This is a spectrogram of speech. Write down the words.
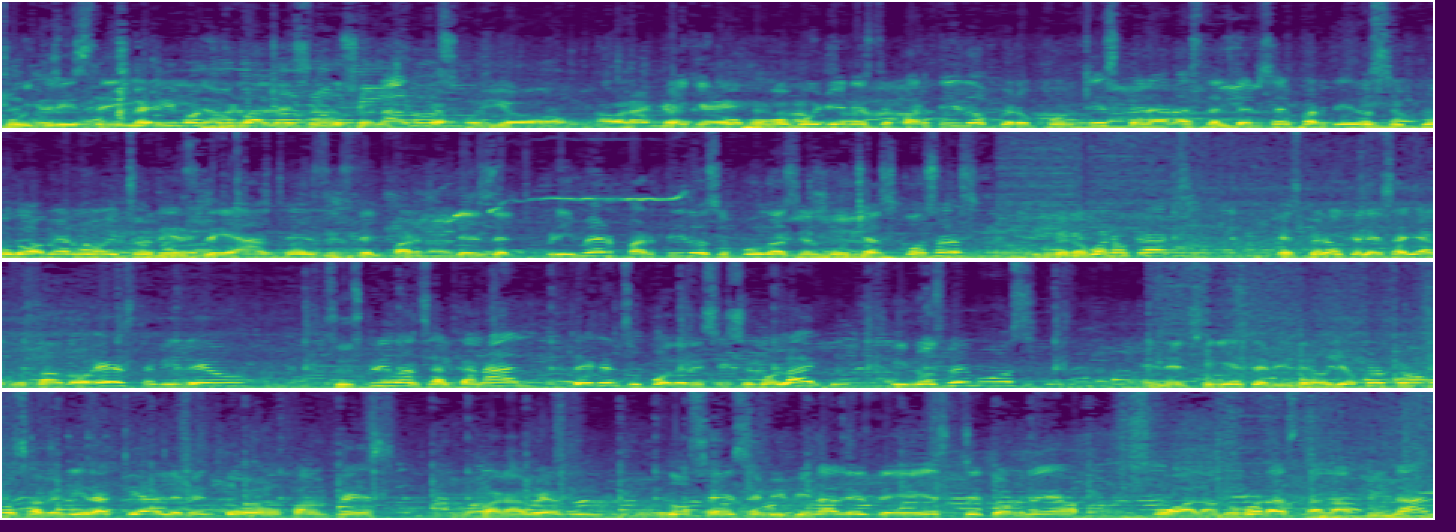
muy triste y la verdad desilusionados. México jugó muy bien este partido, pero ¿por qué esperar hasta el tercer partido si pudo haberlo hecho desde antes, desde el, desde el primer partido se pudo hacer muchas cosas? Pero bueno, cracks, espero que les haya gustado este video. Suscríbanse al canal, dejen su poderosísimo like y nos vemos en el siguiente video. Yo creo que vamos a venir aquí al evento FanFest para ver, no sé, semifinales de este torneo o a lo mejor hasta la final.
